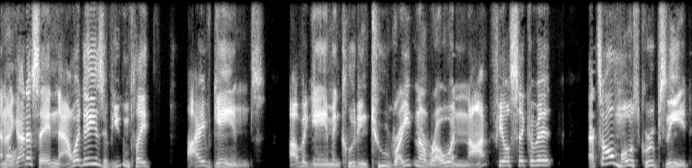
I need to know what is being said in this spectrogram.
And no. I gotta say, nowadays, if you can play five games of a game, including two right in a row, and not feel sick of it, that's all most groups need.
